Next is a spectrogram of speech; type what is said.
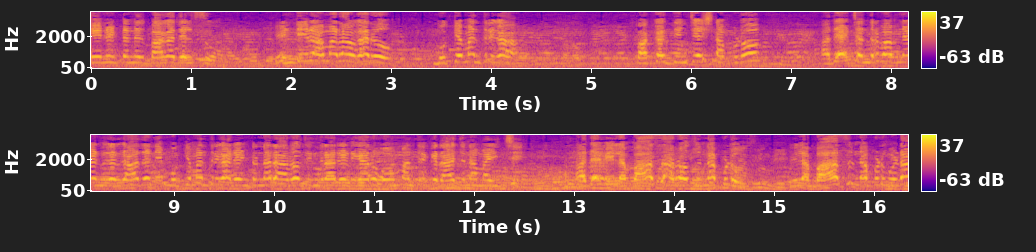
నేనేంటి అనేది బాగా తెలుసు. ఎన్టీ రామారావు గారు ముఖ్యమంత్రిగా పక్కకు దించేసినప్పుడు అదే చంద్రబాబు నాయుడు గారు కాదని ముఖ్యమంత్రి గారు ఏంటున్నారు ఆ రోజు ఇందిరారెడ్డి గారు హోంమంత్రికి రాజీనామా ఇచ్చి అదే వీళ్ళ బాస్ ఆ రోజు ఉన్నప్పుడు వీళ్ళ బాస్ ఉన్నప్పుడు కూడా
